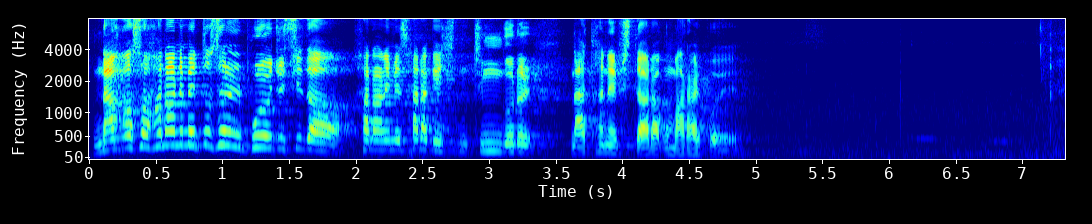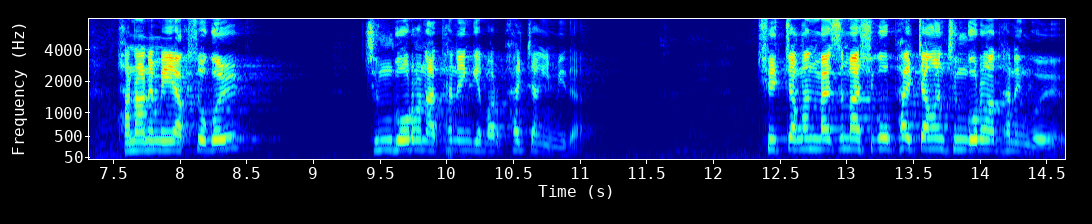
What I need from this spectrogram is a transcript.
나가서 하나님의 뜻을 보여줍시다 하나님의 살아계신 증거를 나타냅시다라고 말할 거예요. 하나님의 약속을 증거로 나타낸 게 바로 8장입니다. 7장은 말씀하시고 8장은 증거로 나타낸 거예요.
